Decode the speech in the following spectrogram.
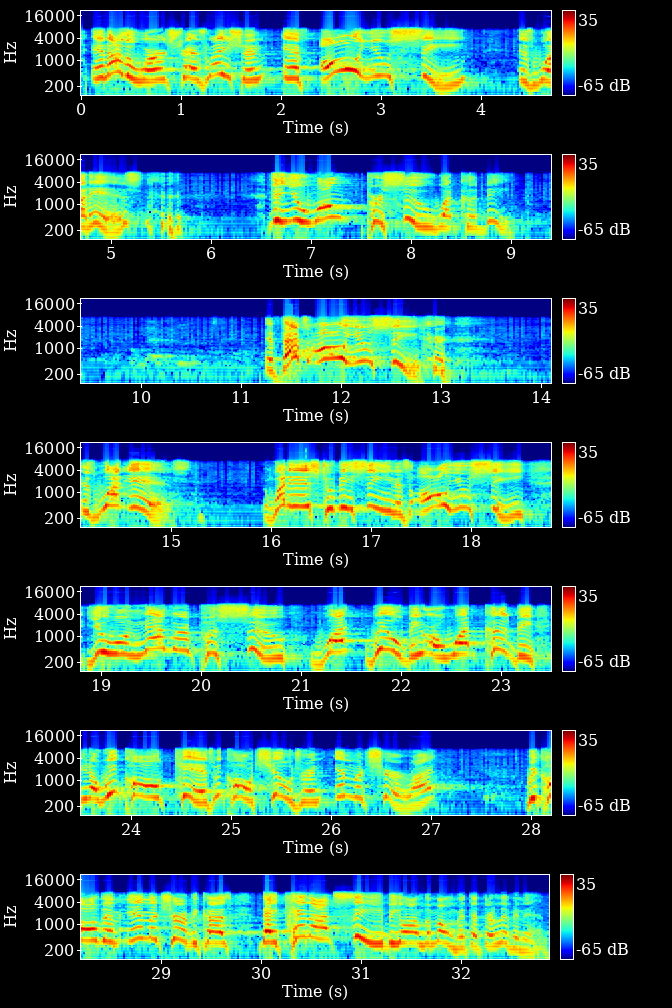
In other words, translation, if all you see is what is, then you won't pursue what could be. If that's all you see is what is, what is to be seen is all you see, you will never pursue what will be or what could be. You know, we call kids, we call children immature, right? We call them immature because they cannot see beyond the moment that they're living in.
